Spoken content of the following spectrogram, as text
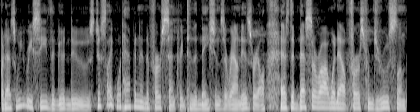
But as we receive the good news, just like what happened in the first century to the nations around Israel, as the Besorah went out first from Jerusalem,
